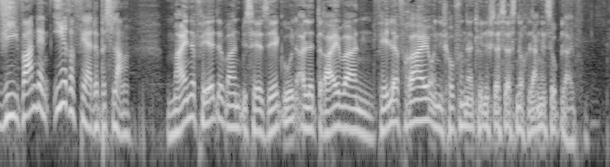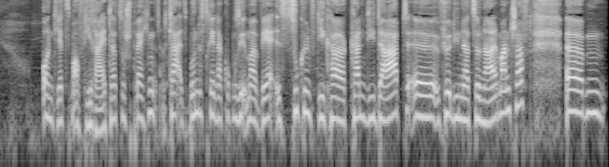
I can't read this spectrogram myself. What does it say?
Wie waren denn Ihre Pferde bislang? Meine Pferde waren bisher sehr gut. Alle drei waren fehlerfrei und ich hoffe natürlich, dass das noch lange so bleibt. Und jetzt mal auf die Reiter zu sprechen. Klar, als Bundestrainer gucken Sie immer, wer ist zukünftiger Kandidat äh, für die Nationalmannschaft. Ähm,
